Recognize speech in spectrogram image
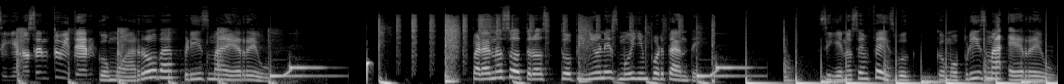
Síguenos en Twitter como arroba PrismaRU. Para nosotros, tu opinión es muy importante. Síguenos en Facebook como Prisma RU.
